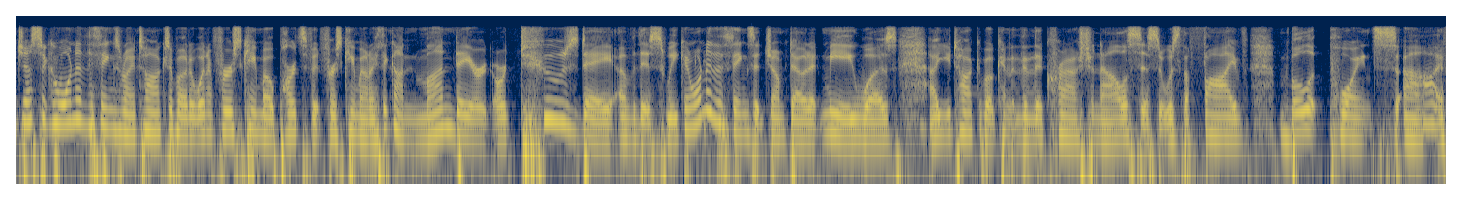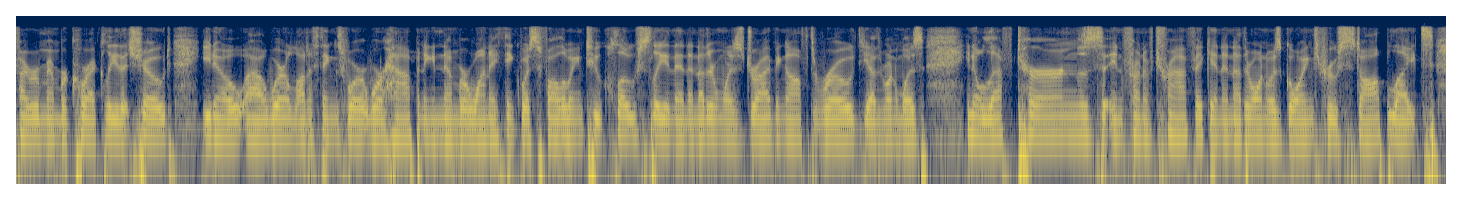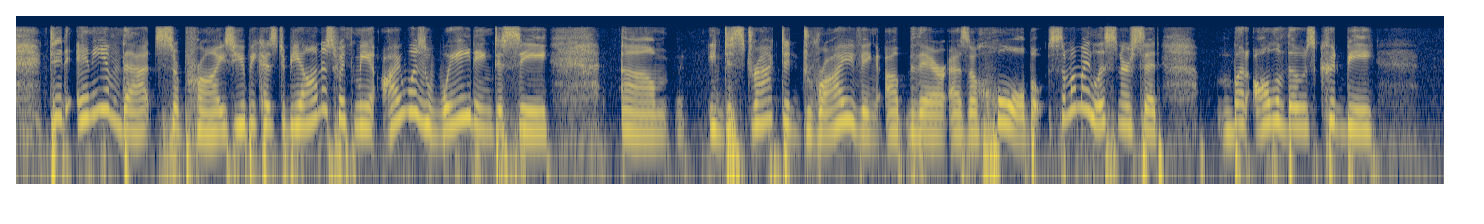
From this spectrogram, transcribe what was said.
Jessica, one of the things when I talked about it, when it first came out, parts of it first came out, I think on Monday or, or Tuesday of this week. And one of the things that jumped out at me was uh, you talk about kind of the, the, crash analysis. It was the five bullet points, uh, if I remember correctly, that showed, you know, uh, where a lot of things were, were happening. And number one, I think, was following too closely. And then another one was driving off the road. The other one was, you know, left turns in front of traffic. And another one was going through stoplights. Did any of of that surprise you? Because to be honest with me, I was waiting to see. Um, distracted driving up there as a whole, but some of my listeners said, but all of those could be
